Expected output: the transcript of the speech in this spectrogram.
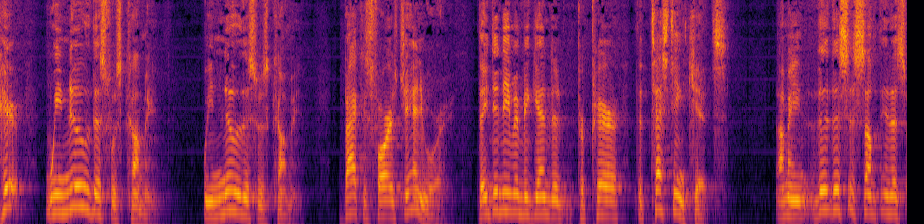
here. We knew this was coming. We knew this was coming back as far as January. They didn't even begin to prepare the testing kits. I mean, th- this is something that's,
